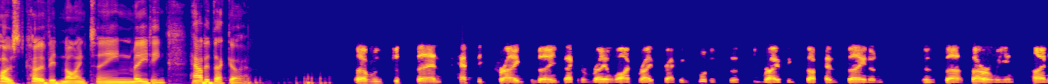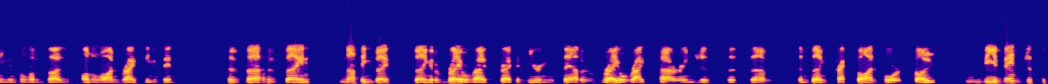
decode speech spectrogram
post COVID 19 meeting. How did that go? It was just fantastic, Craig, to be back at a real life racetrack. As good as the sim racing stuff has been, and as uh, thoroughly entertaining as a lot of those online racing events have uh, have been, nothing beats being at a real racetrack and hearing the sound of real race car engines that, um, and being trackside for it. So the event, just to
